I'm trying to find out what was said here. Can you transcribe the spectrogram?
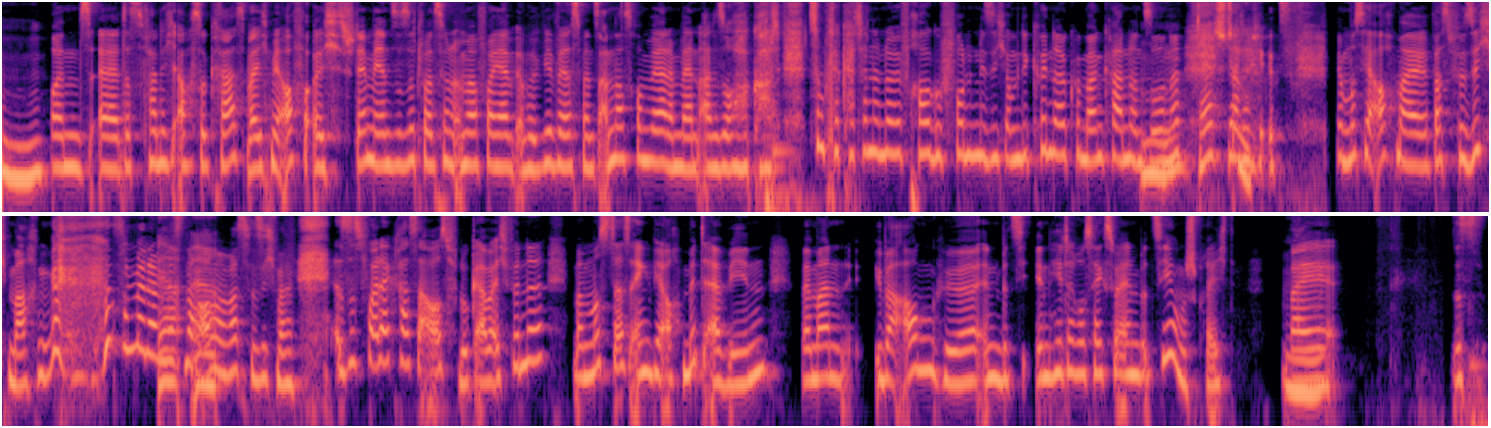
Mhm. Und äh, das fand ich auch so krass, weil ich mir auch, ich stelle mir in so Situationen immer vor, ja, aber wie wäre es, wenn es andersrum wäre? Dann wären alle so, oh Gott, zum Glück hat er eine neue Frau gefunden, die sich um die Kinder kümmern kann und so, Mhm. ne? Ja, stimmt. der, jetzt, der muss ja auch mal was für sich machen. so Männer Ja, müssen auch ja. mal was für sich machen. Es ist voll der krasse Ausflug, aber ich finde, man muss das irgendwie auch mit erwähnen, wenn man über Augenhöhe in, Bezie in heterosexuellen Beziehungen spricht. Mhm. Weil das ist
